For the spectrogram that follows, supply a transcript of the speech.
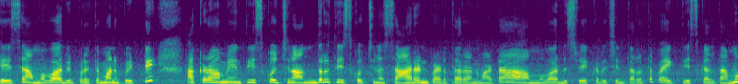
చేసి అమ్మవారి ప్రతిమను పెట్టి అక్కడ మేము తీసుకొచ్చిన అందరూ తీసుకొచ్చిన సారని పెడతారనమాట ఆ అమ్మవారిని స్వీకరించిన తర్వాత పైకి తీసుకెళ్తాము.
